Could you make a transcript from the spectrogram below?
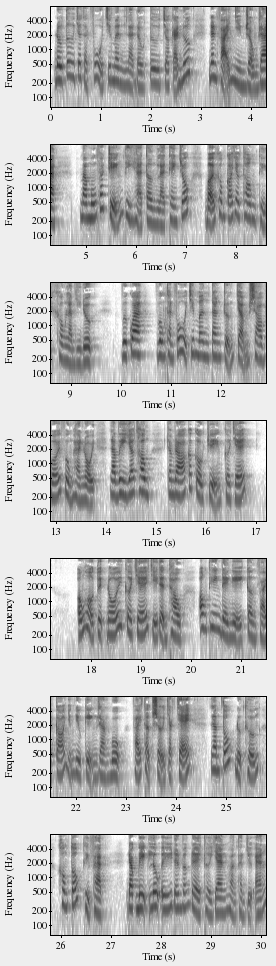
Đầu tư cho thành phố Hồ Chí Minh là đầu tư cho cả nước nên phải nhìn rộng ra. Mà muốn phát triển thì hạ tầng là then chốt bởi không có giao thông thì không làm gì được. Vừa qua, vùng thành phố Hồ Chí Minh tăng trưởng chậm so với vùng Hà Nội là vì giao thông, trong đó có câu chuyện cơ chế. ủng hộ tuyệt đối cơ chế chỉ định thầu, ông Thiên đề nghị cần phải có những điều kiện ràng buộc, phải thật sự chặt chẽ, làm tốt được thưởng, không tốt thì phạt. Đặc biệt lưu ý đến vấn đề thời gian hoàn thành dự án.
